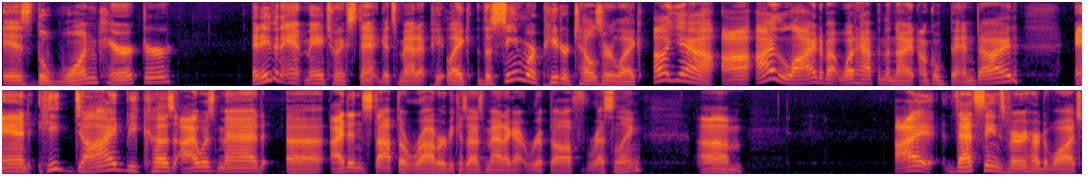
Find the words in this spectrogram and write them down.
is the one character and even Aunt May to an extent gets mad at Pete. Like the scene where Peter tells her, like, "Oh yeah, uh, I lied about what happened the night Uncle Ben died, and he died because I was mad. Uh, I didn't stop the robber because I was mad I got ripped off wrestling." Um, I that scene's very hard to watch.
